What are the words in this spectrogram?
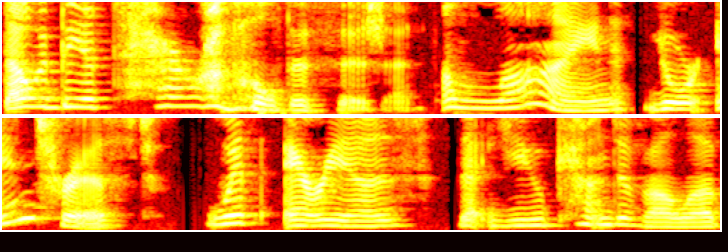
that would be a terrible decision. Align your interest with areas that you can develop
